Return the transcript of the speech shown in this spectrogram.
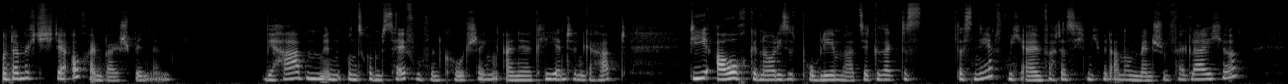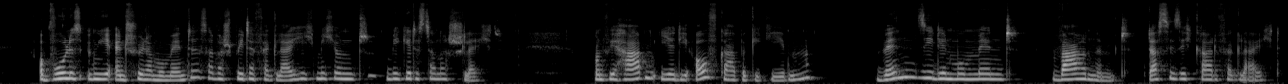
Und da möchte ich dir auch ein Beispiel nennen. Wir haben in unserem Self-Movement Coaching eine Klientin gehabt, die auch genau dieses Problem hat. Sie hat gesagt, das, das nervt mich einfach, dass ich mich mit anderen Menschen vergleiche, obwohl es irgendwie ein schöner Moment ist, aber später vergleiche ich mich und mir geht es danach schlecht. Und wir haben ihr die Aufgabe gegeben, wenn sie den Moment wahrnimmt, dass sie sich gerade vergleicht,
